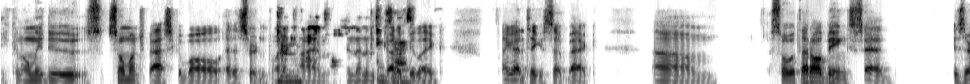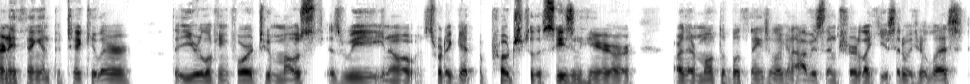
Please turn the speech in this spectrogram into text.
you can only do so much basketball at a certain point mm-hmm. in time and then it's exactly. got to be like I got to take a step back. Um so with that all being said, is there anything in particular that you're looking forward to most as we, you know, sort of get approach to the season here? Or are there multiple things you're looking at? Obviously, I'm sure, like you said, with your list,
